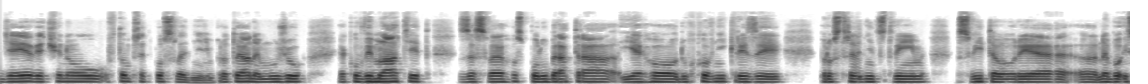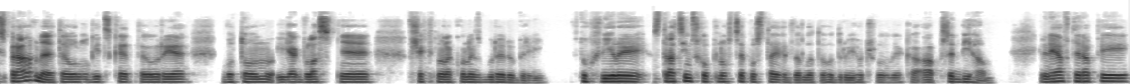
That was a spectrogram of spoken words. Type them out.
děje většinou v tom předposledním. Proto já nemůžu jako vymlátit ze svého spolubratra jeho duchovní krizi prostřednictvím své teorie eh, nebo i správné teologické teorie o tom, jak vlastně všechno nakonec bude dobrý. V tu chvíli ztrácím schopnost se postavit vedle toho druhého člověka a předbíhám kde já v terapii,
